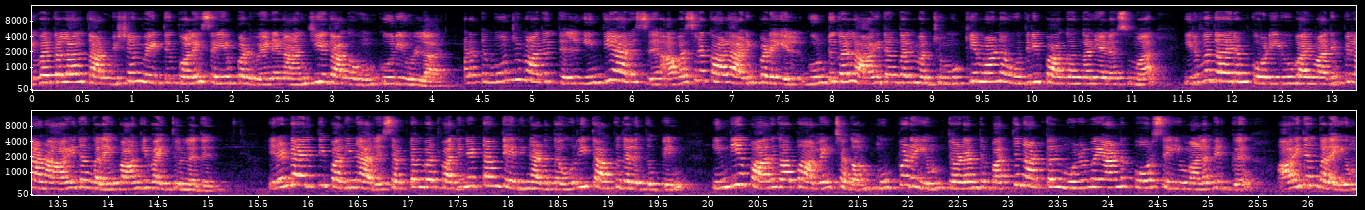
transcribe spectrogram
இவர்களால் தான் விஷம் வைத்து கொலை செய்யப்படுவேன் என அஞ்சியதாகவும் கூறியுள்ளார். கடந்த மூன்று மாதத்தில் இந்திய அரசு அவசர கால அடிப்படையில் குண்டுகள் ஆயுதங்கள் மற்றும் முக்கியமான உதிரி பாகங்கள் என சுமார் இருபதாயிரம் கோடி ரூபாய் மதிப்பிலான ஆயுதங்களை வாங்கி வைத்துள்ளது. இரண்டாயிரத்தி பதினாறு செப்டம்பர் பதினெட்டாம் தேதி நடந்த உரி தாக்குதலுக்கு பின் இந்திய பாதுகாப்பு அமைச்சகம் முப்படையும் தொடர்ந்து பத்து நாட்கள் முழுமையான போர் செய்யும் அளவிற்கு ஆயுதங்களையும்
